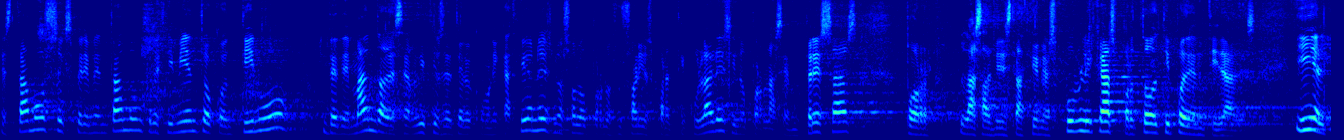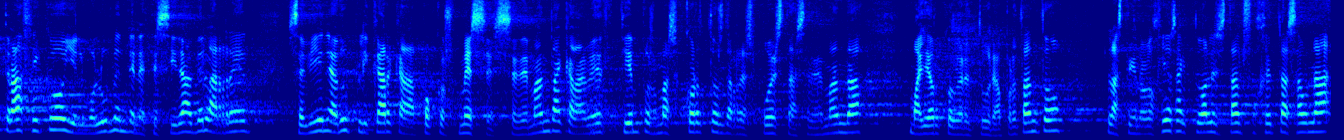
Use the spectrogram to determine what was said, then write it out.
Estamos experimentando un crecimiento continuo de demanda de servicios de telecomunicaciones, no solo por los usuarios particulares, sino por las empresas, por las administraciones públicas, por todo tipo de entidades. Y el tráfico y el volumen de necesidad de la red se viene a duplicar cada pocos meses, se demanda cada vez tiempos más cortos de respuesta, se demanda mayor cobertura. Por tanto, las tecnologías actuales están sujetas a una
